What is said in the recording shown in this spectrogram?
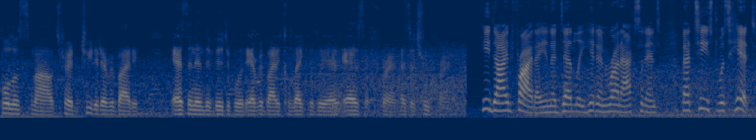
full of smile, tre- treated everybody as an individual, and everybody collectively as, as a friend, as a true friend. He died Friday in a deadly hit and run accident. Baptiste was hit.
